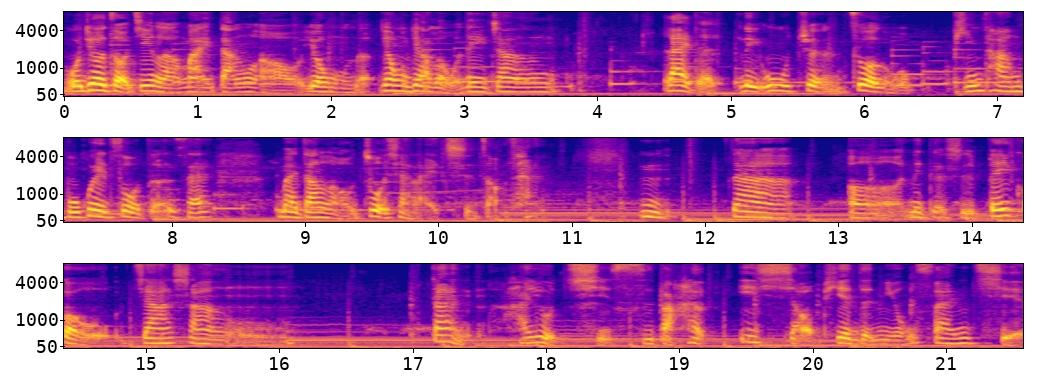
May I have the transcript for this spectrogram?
我就走进了麦当劳，用了用掉了我那张赖的礼物券，做了我平常不会做的在。麦当劳坐下来吃早餐，嗯，那呃那个是 bagel 加上蛋，还有起司吧，还有一小片的牛番茄。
